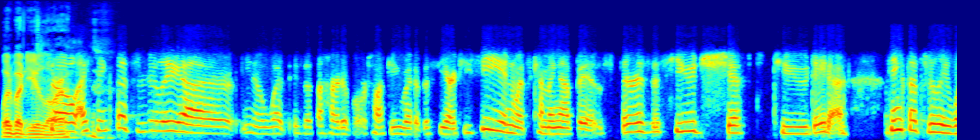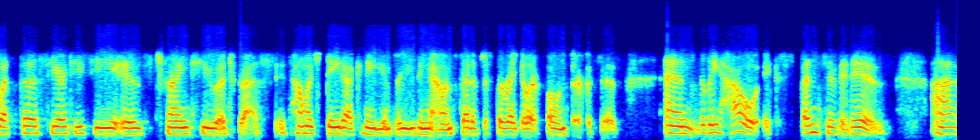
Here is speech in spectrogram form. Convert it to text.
What about you, Laura? So I think that's really, uh, you know, what is at the heart of what we're talking about at the CRTC and what's coming up is there is this huge shift to data. I think that's really what the CRTC is trying to address is how much data Canadians are using now instead of just the regular phone services and really how expensive it is. Uh,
